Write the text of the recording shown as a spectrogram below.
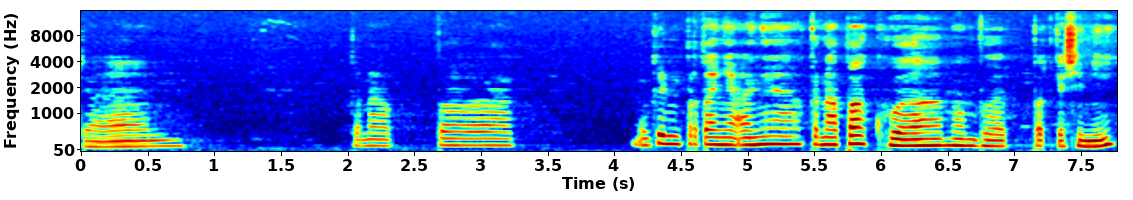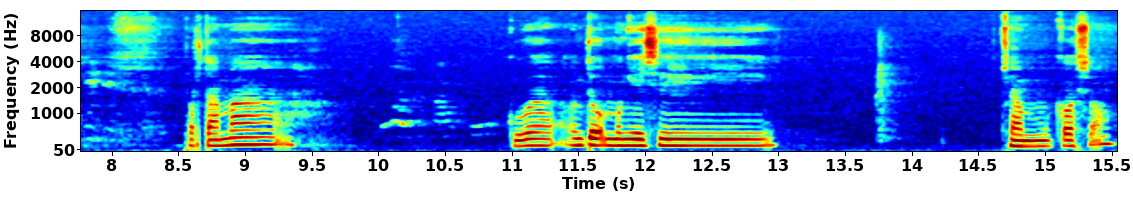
Dan kenapa? Mungkin pertanyaannya kenapa gua membuat podcast ini? Pertama gua untuk mengisi jam kosong.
